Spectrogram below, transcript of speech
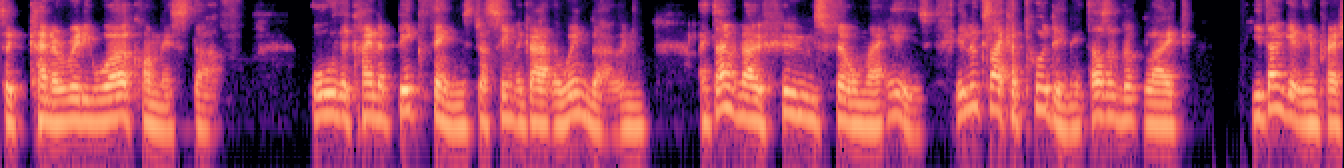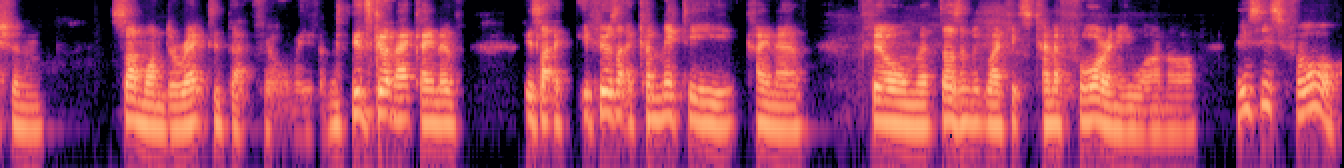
to kind of really work on this stuff, all the kind of big things just seem to go out the window. And I don't know whose film that is. It looks like a pudding. It doesn't look like, you don't get the impression someone directed that film even it's got that kind of it's like it feels like a committee kind of film that doesn't look like it's kind of for anyone or who's this for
